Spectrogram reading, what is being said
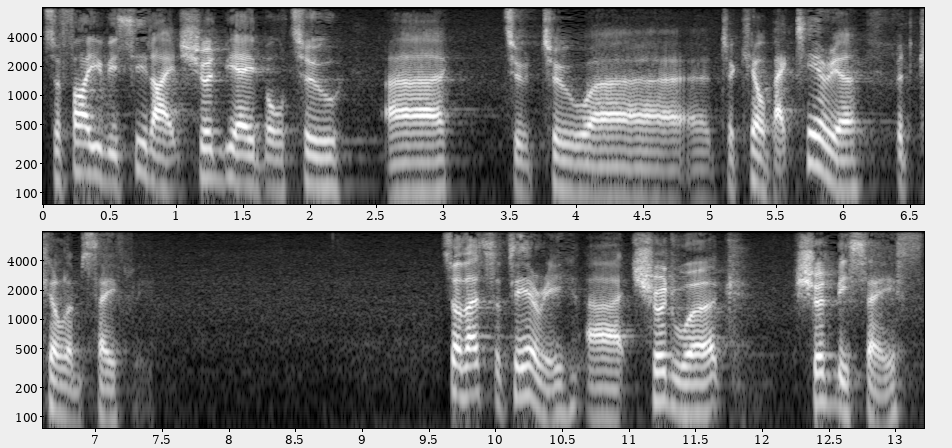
So far UVC light should be able to uh, to, to, uh, to kill bacteria, but kill them safely. So that's the theory. Uh, it should work, should be safe.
